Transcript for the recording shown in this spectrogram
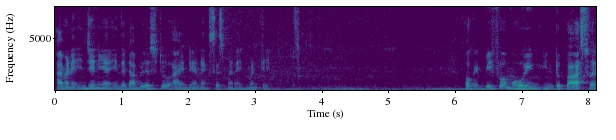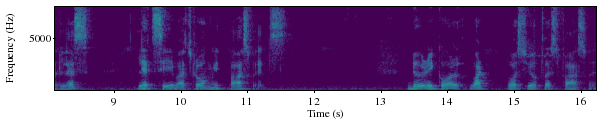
I'm an engineer in the WSO2 INT and Access Management team. Okay, before moving into passwordless, let's see what's wrong with passwords. Do you recall what was your first password?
